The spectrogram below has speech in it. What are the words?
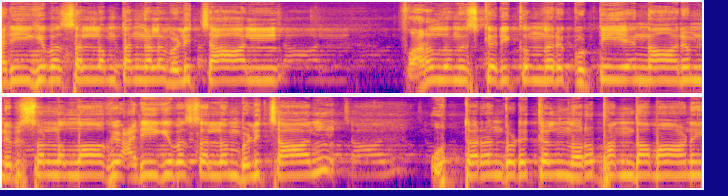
അലൈഹി വസല്ലം തങ്ങളെ വിളിച്ചാൽ ഫറൽ നിസ്കരിക്കുന്ന ഒരു കുട്ടിയെങ്ങാനും നബി സല്ലല്ലാഹു അലൈഹി വസല്ലം വിളിച്ചാൽ ഉത്തരം കൊടുക്കൽ നിർബന്ധമാണ്.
